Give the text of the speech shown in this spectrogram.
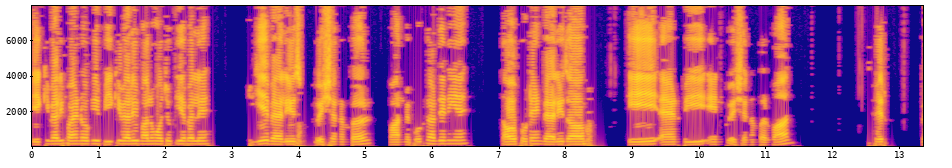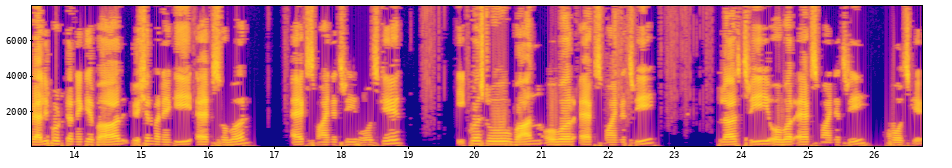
ए की वैल्यू फाइंड होगी बी की वैल्यू मालूम हो चुकी है पहले। तो ये वैल्यूज़ क्वेश्चन नंबर वन में पुट कर देनी है। Now putting values of a and b in question number one फिर वैल्यू पुट करने के बाद इक्वेशन बनेगी x over x minus three whole square equal to one over x minus three plus three over x minus three whole square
